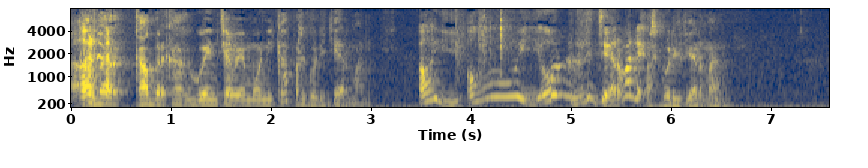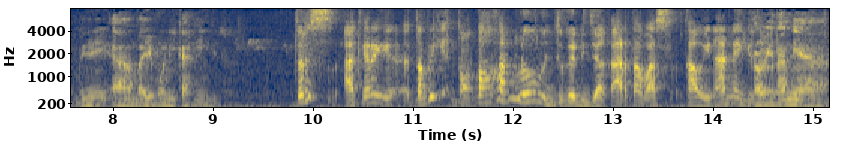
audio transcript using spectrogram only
kabar kabar kakak gue yang cewek mau nikah pas gue di Jerman Oh iya, oh iya, udah di Jerman ya. pas gue di Jerman. Ini uh, mbak mau nikah nih gitu. Terus akhirnya tapi toh toh kan lu juga di Jakarta pas kawinannya gitu. Kawinannya.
